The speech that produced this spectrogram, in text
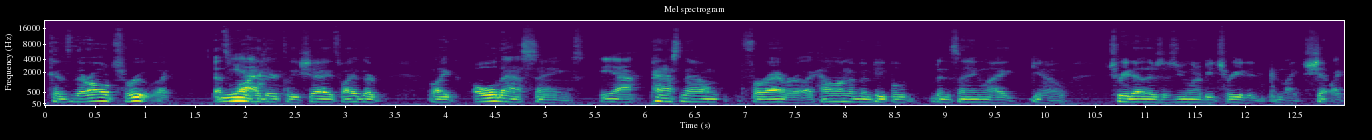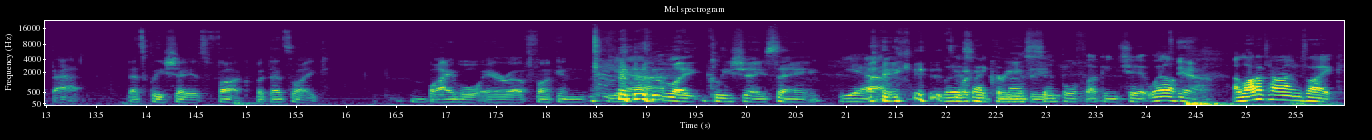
because they're all true. Like that's Yeah. why they're cliches. Why they're like old ass sayings yeah, passed down forever. Like how long have been people been saying like you know treat others as you want to be treated and like shit like that. That's cliche as fuck, but that's like Bible era fucking Yeah. like cliche saying. yeah. Like, it's but it's like the most simple fucking shit. Well, Yeah, a lot of times, like,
